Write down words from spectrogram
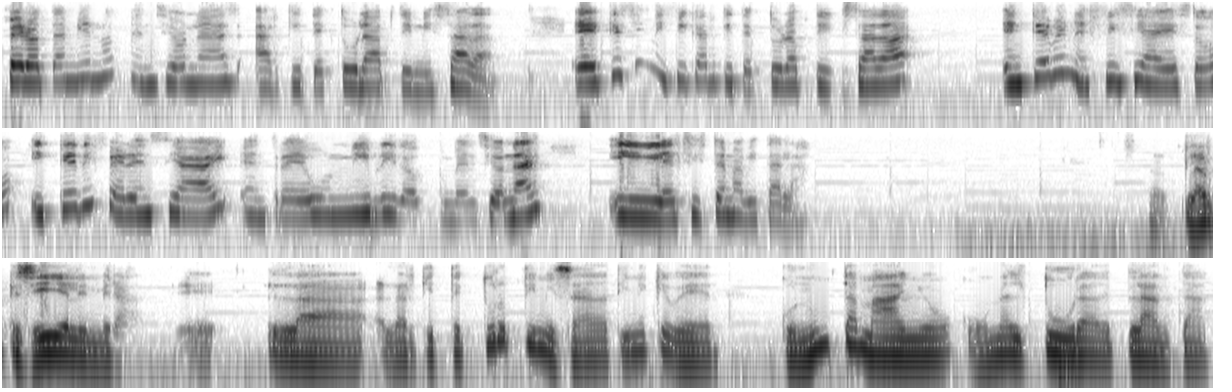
pero también nos mencionas arquitectura optimizada. Eh, ¿Qué significa arquitectura optimizada? ¿En qué beneficia esto? ¿Y qué diferencia hay entre un híbrido convencional y el sistema Vitala? Claro que sí, Ellen. Mira, eh, la, arquitectura optimizada tiene que ver con un tamaño, con una altura de planta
